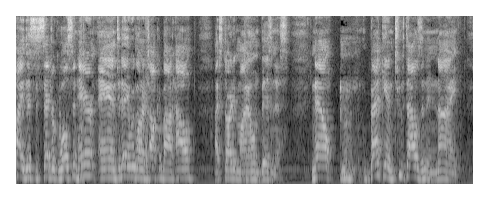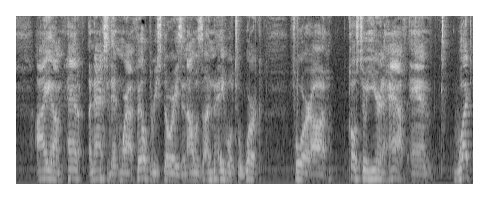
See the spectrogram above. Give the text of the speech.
Hi, this is Cedric Wilson here, and today we're going to talk about how I started my own business. Now, back in 2009, I um, had an accident where I fell three stories and I was unable to work for uh, close to a year and a half. And what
